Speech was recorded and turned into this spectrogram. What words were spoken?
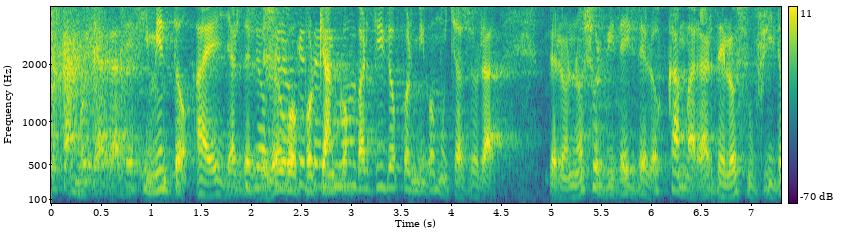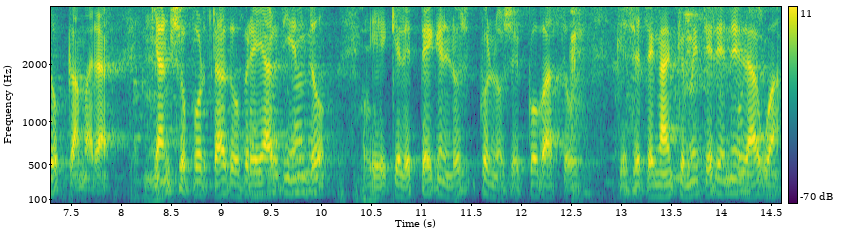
Estamos de agradecimiendo a ellas, desde luego, porque han compartido conmigo muchas horas pero no os olvidéis de los cámaras, de los sufridos cámaras que han soportado brear viendo eh, que les peguen los, con los escobazos, que se tengan que meter en el agua,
